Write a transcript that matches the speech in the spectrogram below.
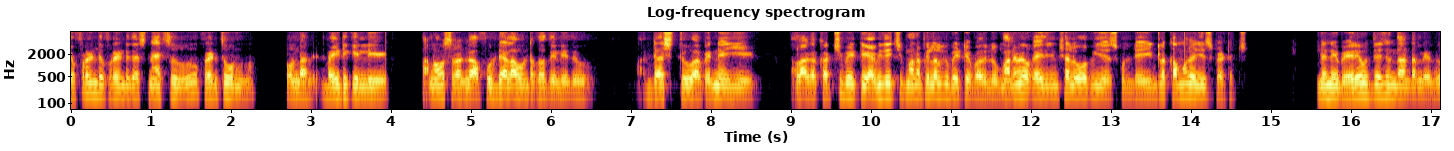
డిఫరెంట్ డిఫరెంట్గా స్నాక్స్ పెడుతూ ఉన్న ఉండాలి. బయటికి వెళ్ళి అనవసరంగా ఫుడ్ ఎలా ఉంటుందో తెలియదు డస్ట్ అవన్నీ అయ్యి అలాగ ఖర్చు పెట్టి అవి తెచ్చి మన పిల్లలకు పెట్టే బదులు మనమే ఒక ఐదు నిమిషాలు ఓపిక చేసుకుంటే ఇంట్లో కమ్మగా చేసి పెట్టచ్చు. నేను వేరే ఉద్దేశం అంటలేదు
